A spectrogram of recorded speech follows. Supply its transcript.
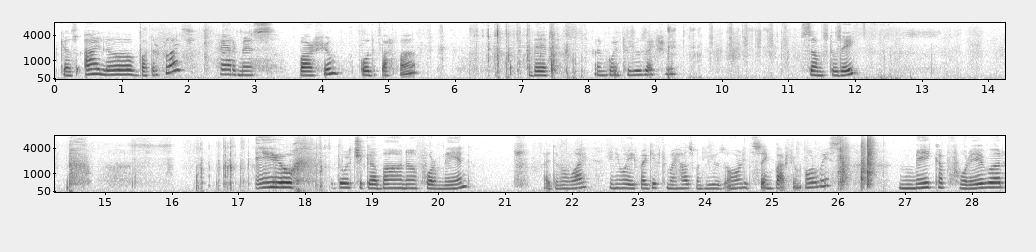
because I love butterflies Hermes perfume eau de parfum that I'm going to use actually some today Ew. Dolce Gabbana for men I don't know why anyway if I give to my husband he use only the same perfume always. Makeup forever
